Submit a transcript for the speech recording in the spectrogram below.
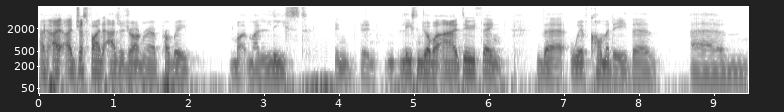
I, I, I just find it as a genre probably my, my least in, in least enjoyable. And I do think that with comedy, the um,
